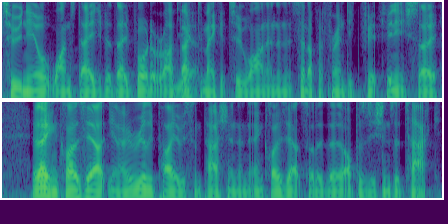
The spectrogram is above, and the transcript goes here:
2 0 at one stage, but they brought it right back Yeah. to make it 2 1, and then it set up a frantic fi- finish. So if they can close out, you know, really play with some passion and, and close out sort of the opposition's attack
